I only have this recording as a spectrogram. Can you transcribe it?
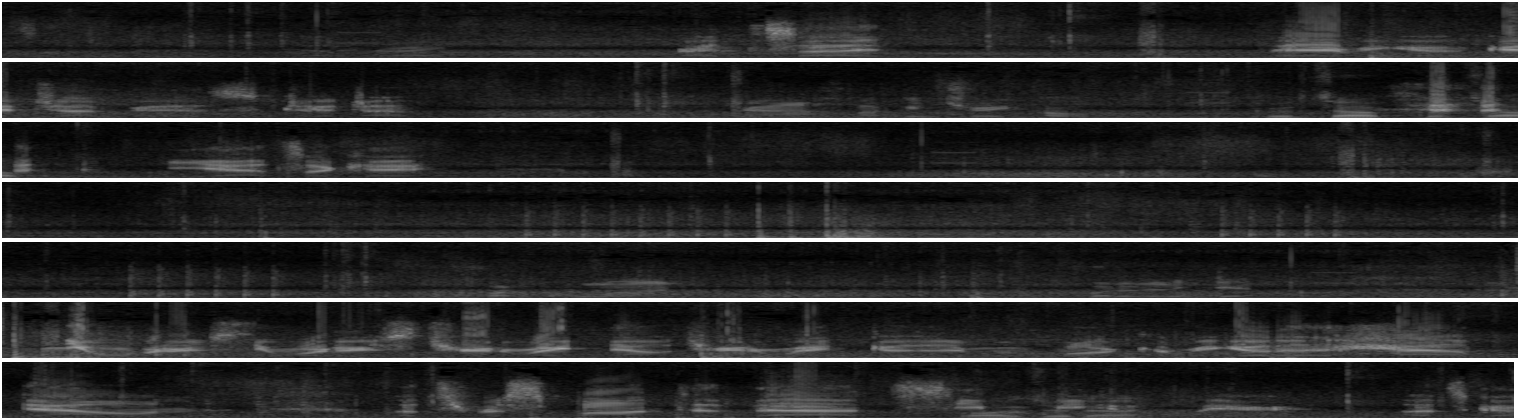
It's on the right. Right side. There we go. Good job, guys. Good job. Ah, fucking tree. Oh. Good job. Good job. Yeah, it's okay. Fuck, come on. Put it in get. New orders, new orders. Turn right now. Turn right. Go to the move marker. We got a ham down. Let's respond to that. See what Roger we that. can clear. Let's go.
